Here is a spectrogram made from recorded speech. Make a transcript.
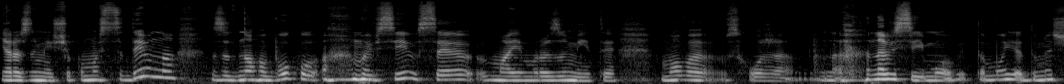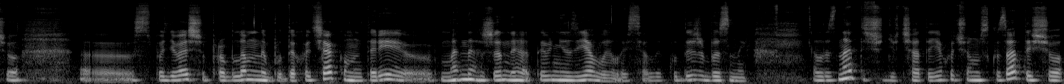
я розумію, що комусь це дивно. З одного боку, ми всі все маємо розуміти. Мова схожа на, на всі мови. Тому я думаю, що е, сподіваюся, що проблем не буде. Хоча коментарі в мене вже негативні з'явилися, але куди ж без них? Але знаєте що, дівчата, я хочу вам сказати, що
